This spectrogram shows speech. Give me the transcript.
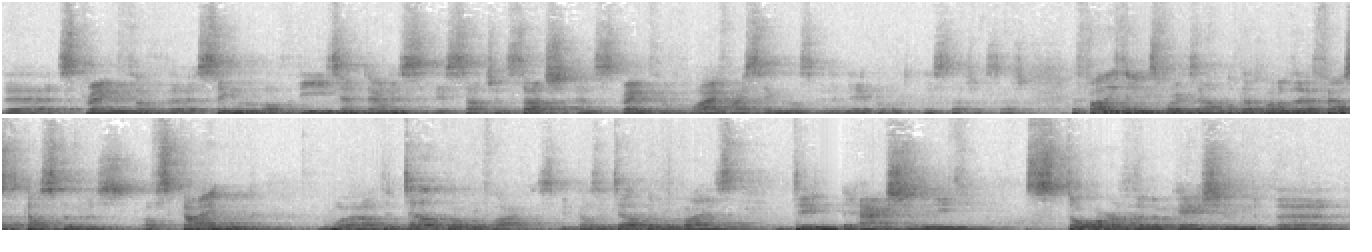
the strength of the signal of these antennas is such and such, and strength of Wi-Fi signals in the neighborhood is such and such. The funny thing is, for example, that one of the first customers of Skyhook were the telco providers, because the telco providers didn't actually store the location, the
